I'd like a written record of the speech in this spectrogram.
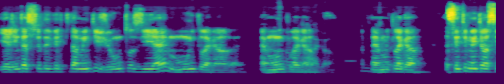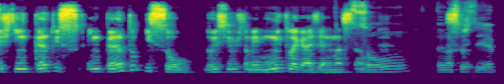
e a gente assistiu divertidamente juntos e é muito legal, velho. É muito, é legal. legal. É muito, é muito legal. legal. Recentemente eu assisti Encanto e, Encanto e Soul, dois filmes também muito legais de animação. Soul eu assisti, é,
